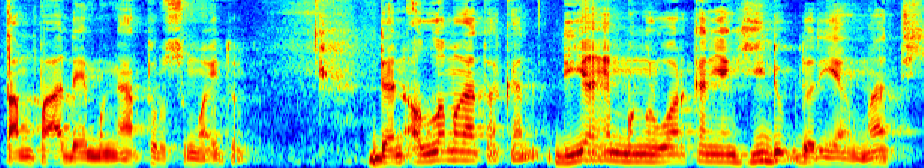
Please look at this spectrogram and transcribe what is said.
tanpa ada yang mengatur semua itu? Dan Allah mengatakan dia yang mengeluarkan yang hidup dari yang mati.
